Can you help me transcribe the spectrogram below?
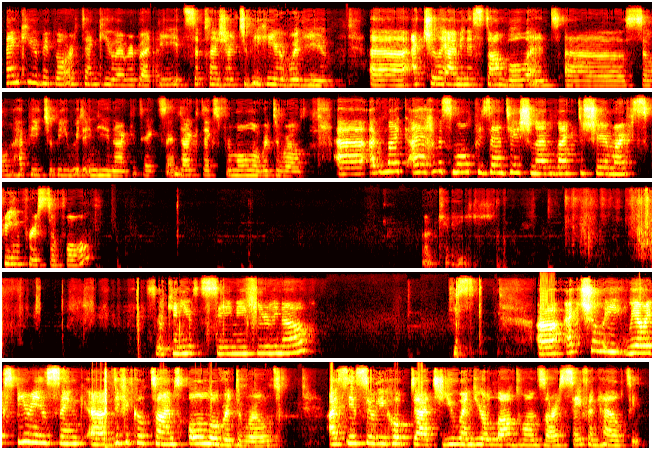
Thank you, Vibhor. Thank you, everybody. It's a pleasure to be here with you. Uh, actually, I'm in Istanbul and uh, so happy to be with Indian architects and architects from all over the world. Uh, I would like, I have a small presentation. I would like to share my screen first of all. Okay. So can you see me clearly now? Uh, actually, we are experiencing uh, difficult times all over the world. I sincerely hope that you and your loved ones are safe and healthy.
